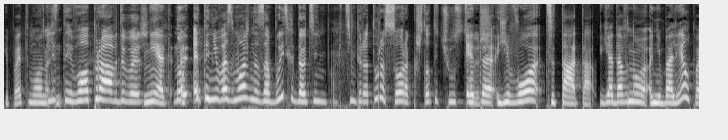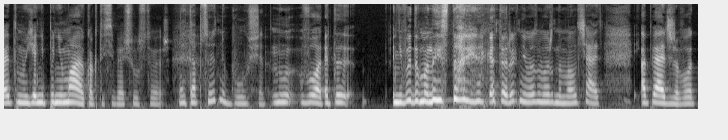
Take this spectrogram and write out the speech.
и поэтому он... Лиз, ты его оправдываешь. Нет, Ну, э, это невозможно забыть, когда у тебя температура 40, что ты чувствуешь? Это его цитата. Я давно не болел, поэтому я не понимаю, как ты себя чувствуешь. Это абсолютный bullshit. Ну вот, это невыдуманные истории, о которых невозможно молчать. Опять же, вот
